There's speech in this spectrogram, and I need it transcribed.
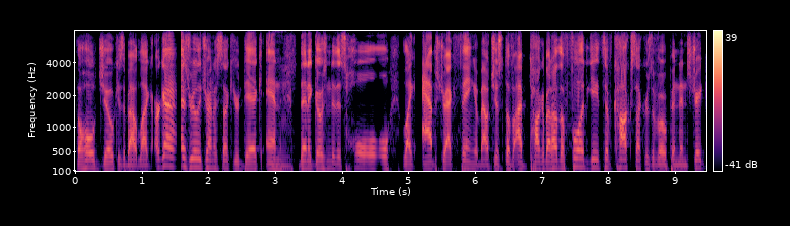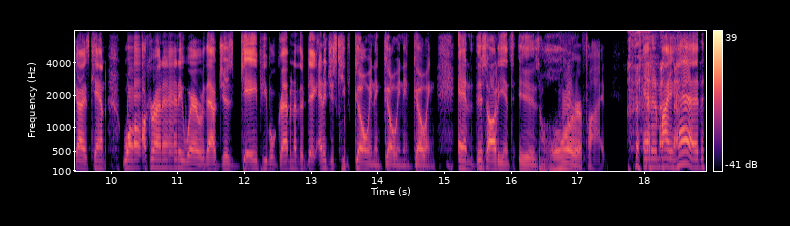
the whole joke is about like, are guys really trying to suck your dick? And Mhm. then it goes into this whole like abstract thing about just the I talk about how the floodgates of cocksuckers have opened and straight guys can't walk around anywhere without just gay people grabbing at their dick, and it just keeps going and going and going. And this audience is horrified. and in my head,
